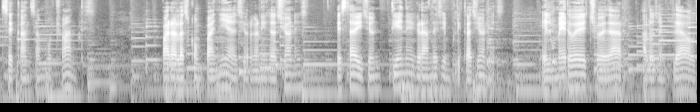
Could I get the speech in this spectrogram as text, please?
se cansan mucho antes. Para las compañías y organizaciones, esta visión tiene grandes implicaciones. El mero hecho de dar a los empleados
